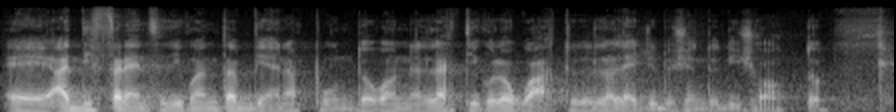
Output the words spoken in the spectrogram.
eh, a differenza di quanto avviene appunto con l'articolo 4 della legge 218.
